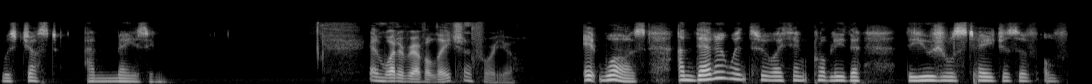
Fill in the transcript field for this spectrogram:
was just amazing. And what a revelation for you. It was. And then I went through, I think, probably the, the usual stages of, of,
